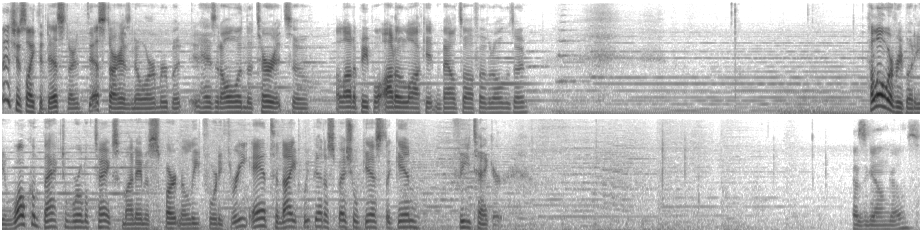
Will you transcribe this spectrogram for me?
That's just like the Death Star. The Death Star has no armor, but it has it all in the turret, so a lot of people auto lock it and bounce off of it all the time. Hello, everybody, and welcome back to World of Tanks. My name is Spartan Elite 43, and tonight we've got a special guest again, vTanker. How's it going, guys?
